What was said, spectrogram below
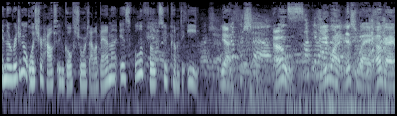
and the original oyster house in Gulf Shores, Alabama, is full of folks who've come to eat. Yeah. Oh, you want it this way? Okay.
